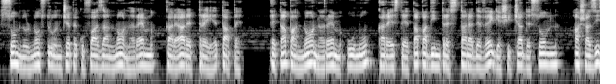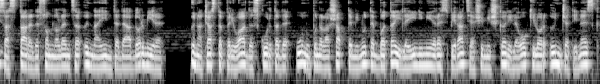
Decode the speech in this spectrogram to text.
Somnul nostru începe cu faza non-REM, care are trei etape. Etapa non-REM 1, care este etapa dintre starea de veche și cea de somn, așa zisa stare de somnolență înainte de adormire. În această perioadă scurtă de 1 până la 7 minute, bătăile inimii, respirația și mișcările ochilor încetinesc,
